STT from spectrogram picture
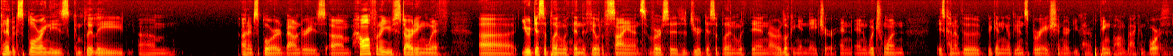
kind of exploring these completely um, unexplored boundaries, um, how often are you starting with uh, your discipline within the field of science versus your discipline within, or looking at nature? And, and which one is kind of the beginning of the inspiration, or do you kind of ping pong back and forth?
